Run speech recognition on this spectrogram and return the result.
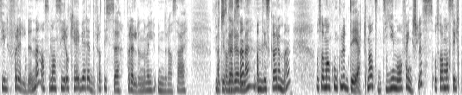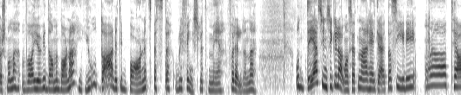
til foreldrene. Altså Man sier ok, vi er redde for at disse foreldrene vil unndra seg at de skal rømme. At de skal rømme. Og så har man konkludert med at de må fengsles. Og så har man stilt spørsmålet hva gjør vi da med barna? Jo, da er det til barnets beste å bli fengslet med foreldrene. Og det syns ikke lagmannsretten er helt greit. Da sier de ja, tja.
